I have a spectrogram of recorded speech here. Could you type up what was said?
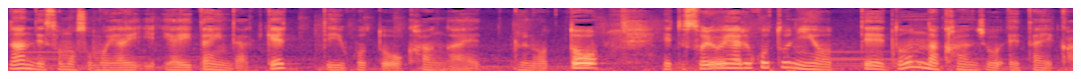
なんでそもそもやりやりたいんだっけっていうことを考えるのと、えっと、それをやることによってどんな感情を得たいか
